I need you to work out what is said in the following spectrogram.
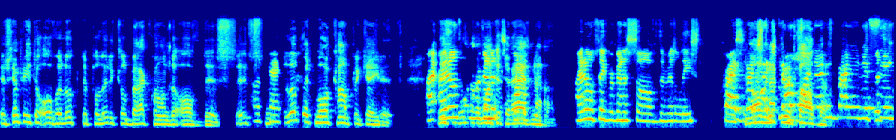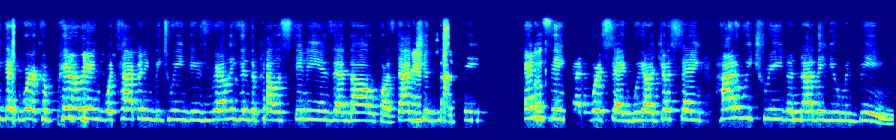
is simply to overlook the political background of this. It's okay. a little bit more complicated. I, I don't think we're going to solve, now. I don't think we're going to solve the Middle East crisis. Right, but no, I don't want anybody to think that we're comparing what's happening between the Israelis and the Palestinians and the Holocaust. That should not be anything okay. that we're saying. We are just saying, how do we treat another human being?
